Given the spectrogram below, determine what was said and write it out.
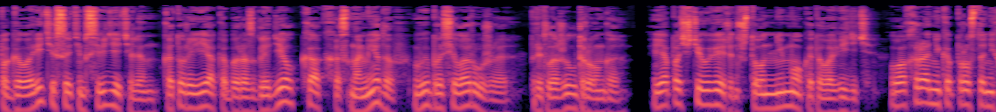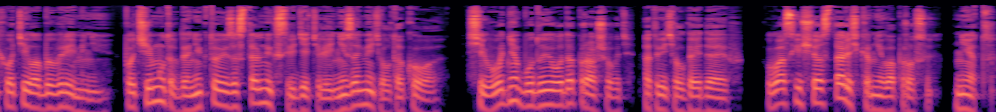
Поговорите с этим свидетелем, который якобы разглядел, как Хасмамедов выбросил оружие, предложил Дронга. Я почти уверен, что он не мог этого видеть. У охранника просто не хватило бы времени. Почему тогда никто из остальных свидетелей не заметил такого? «Сегодня буду его допрашивать», – ответил Гайдаев. У вас еще остались ко мне вопросы? Нет.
